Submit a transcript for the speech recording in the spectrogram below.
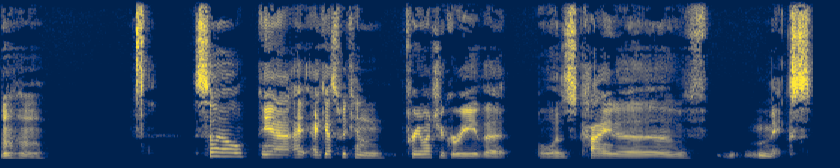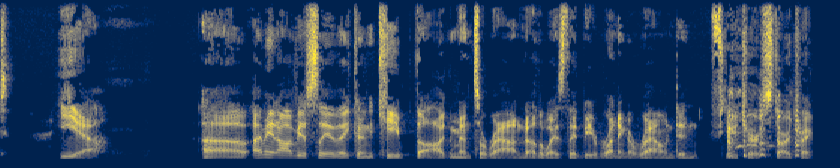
hmm So, yeah, I, I guess we can pretty much agree that it was kind of mixed. Yeah. Uh, I mean, obviously they couldn't keep the augments around, otherwise they'd be running around in future Star Trek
